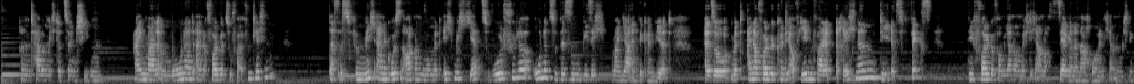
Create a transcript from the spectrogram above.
und habe mich dazu entschieden, einmal im Monat eine Folge zu veröffentlichen. Das ist für mich eine Größenordnung, womit ich mich jetzt wohlfühle, ohne zu wissen, wie sich mein Jahr entwickeln wird. Also mit einer Folge könnt ihr auf jeden Fall rechnen, die ist fix. Die Folge vom Januar möchte ich auch noch sehr gerne nachholen. Ich habe nämlich eine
